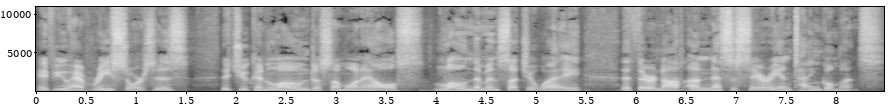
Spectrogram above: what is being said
if you have resources that you can loan to someone else, loan them in such a way that they're not unnecessary entanglements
